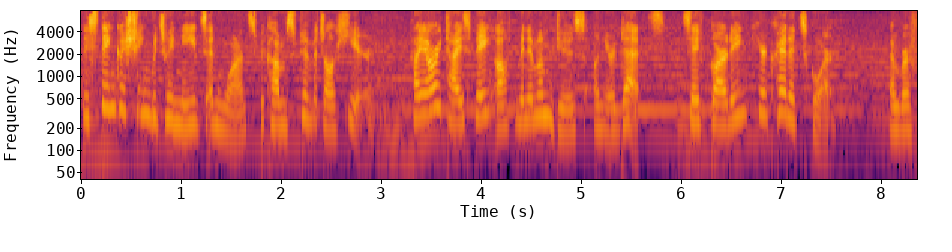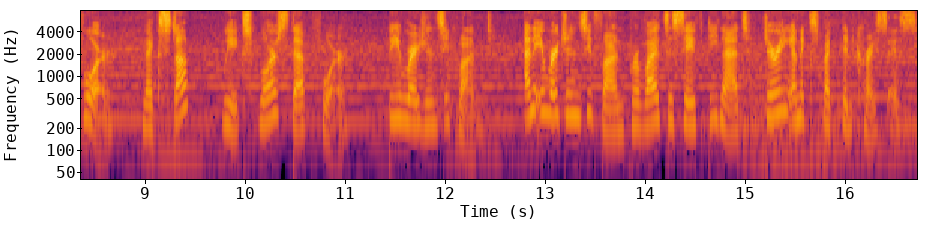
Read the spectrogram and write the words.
Distinguishing between needs and wants becomes pivotal here. Prioritize paying off minimum dues on your debts, safeguarding your credit score. Number 4. Next up, we explore step 4 the emergency fund. An emergency fund provides a safety net during an unexpected crisis.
